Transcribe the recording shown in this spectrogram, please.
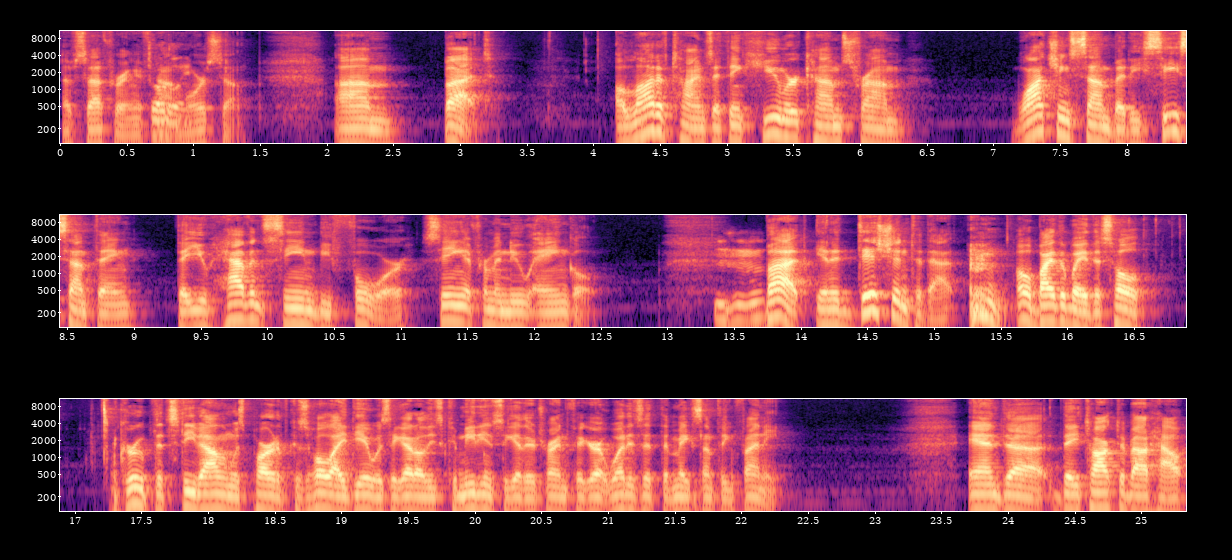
of suffering, if not more so. Um, but a lot of times, I think humor comes from watching somebody see something that you haven't seen before, seeing it from a new angle. Mhm. But in addition to that, oh, by the way, this whole group that Steve Allen was part of, because the whole idea was they got all these comedians together trying to figure out what is it that makes something funny. And uh, they talked about how,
